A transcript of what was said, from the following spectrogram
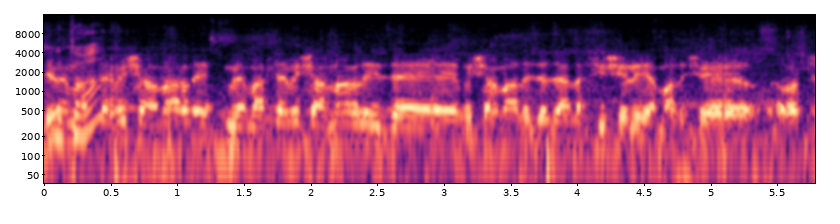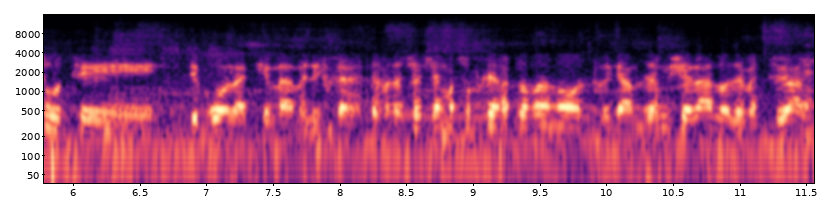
למעשה מי שאמר לי, זה, מי שאמר לי זה, זה הנשיא שלי, אמר לי שרצו אותי, דיברו עליי כמאמן נבחרת, אבל אני חושב שהם עשו בחירה טובה מאוד, וגם זה משלנו, זה מצוין.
